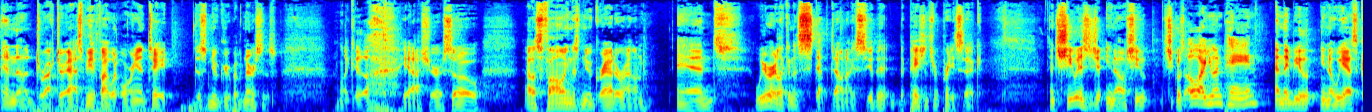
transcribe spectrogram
and the director asked me if I would orientate this new group of nurses. I'm like, Ugh, yeah, sure. So I was following this new grad around, and we were like in a step down ICU. The, the patients were pretty sick. And she was, you know, she she goes, "Oh, are you in pain?" And they'd be, you know, we ask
